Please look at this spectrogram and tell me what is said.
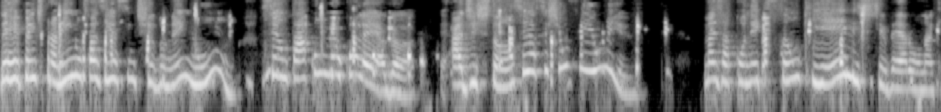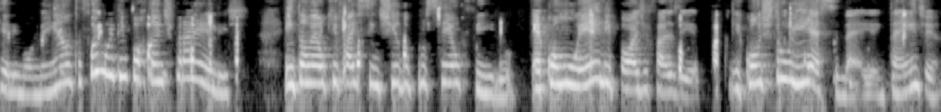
De repente, para mim, não fazia sentido nenhum sentar com o meu colega à distância e assistir um filme. Mas a conexão que eles tiveram naquele momento foi muito importante para eles. Então, é o que faz sentido para o seu filho. É como ele pode fazer e construir essa ideia, entende?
